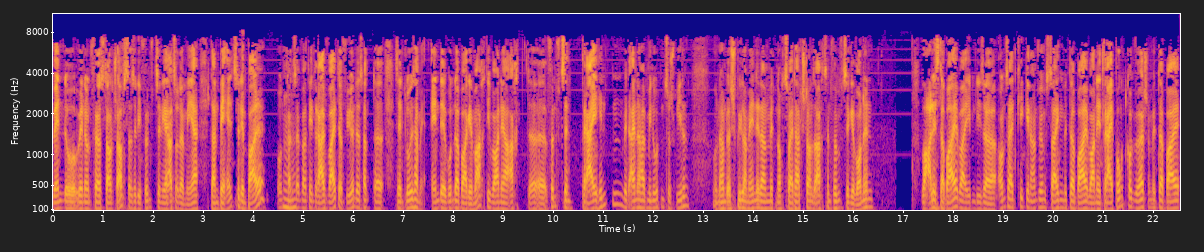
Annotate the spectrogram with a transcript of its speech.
Wenn du, wenn du einen First Down schaffst, also die 15 Yards oder mehr, dann behältst du den Ball und Mhm. kannst einfach den Drive weiterführen. Das hat äh, St. Louis am Ende wunderbar gemacht. Die waren ja 8, äh, 15, 3 hinten mit eineinhalb Minuten zu spielen und haben das Spiel am Ende dann mit noch zwei Touchdowns 18, 15 gewonnen. War alles dabei, war eben dieser Onside-Kick in Anführungszeichen mit dabei, war eine Drei-Punkt-Conversion mit dabei,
